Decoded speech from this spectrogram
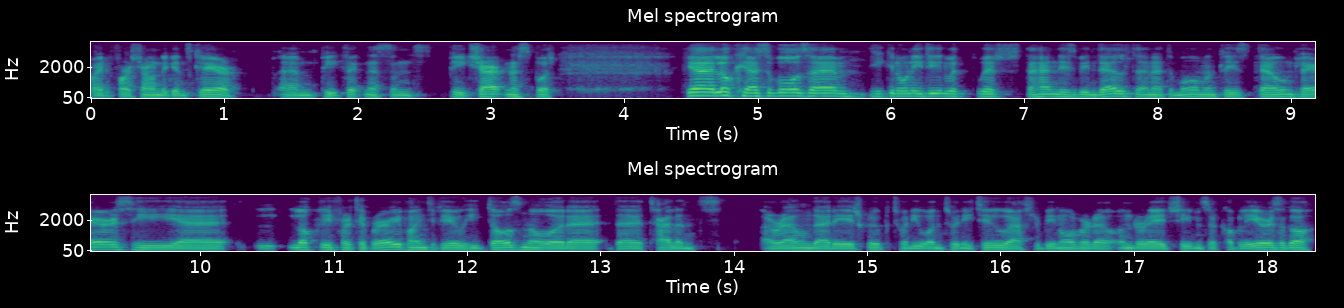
by the first round against Clare, um, peak fitness and peak sharpness. But yeah, look, I suppose um, he can only deal with with the hand he's been dealt, and at the moment he's down players. He, uh, luckily for a Tipperary point of view, he does know the the talent around that age group, 21, 22, after being over the underage teams a couple of years ago.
